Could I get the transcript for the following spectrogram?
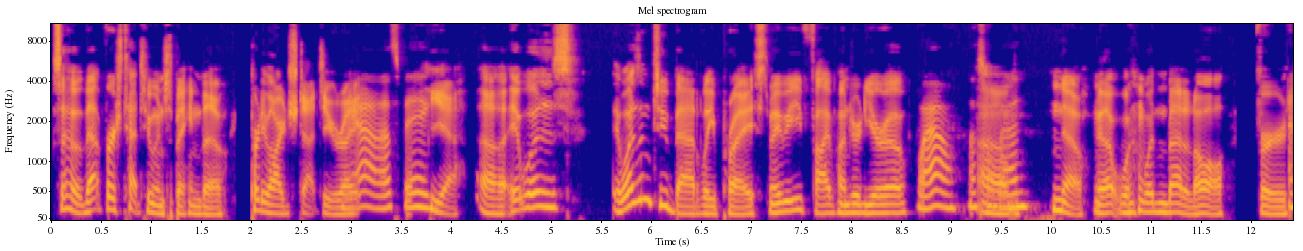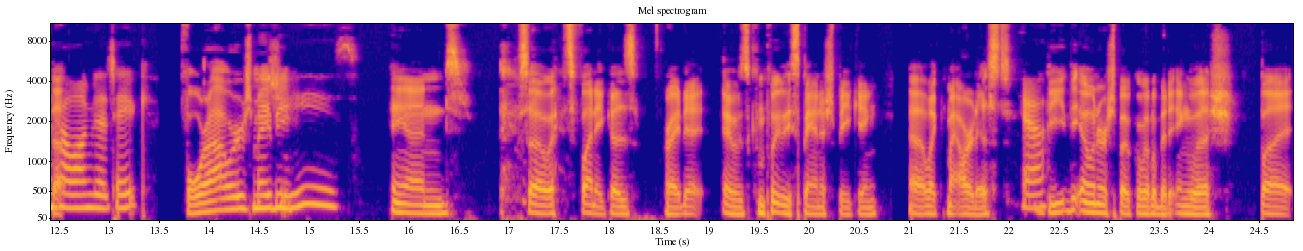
So that first tattoo in Spain, though, pretty large tattoo, right? Yeah, that's big. Yeah. Uh, it was. It wasn't too badly priced. Maybe 500 euro. Wow, that's not Um, bad. No, that wasn't bad at all for And that. how long did it take? Four hours maybe. Jeez. And so it's funny because right, it, it was completely Spanish speaking, uh, like my artist. Yeah. The the owner spoke a little bit of English, but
